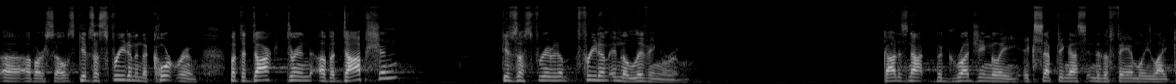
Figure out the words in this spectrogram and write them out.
uh, of ourselves, gives us freedom in the courtroom, but the doctrine of adoption gives us freedom, freedom in the living room. God is not begrudgingly accepting us into the family like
